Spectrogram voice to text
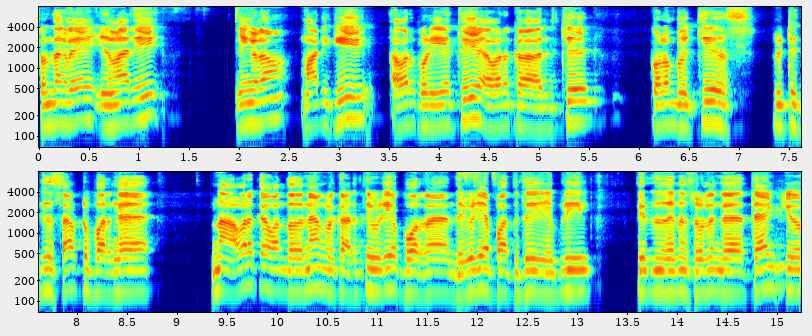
சொந்தங்களே இது மாதிரி நீங்களும் மாடிக்கு அவரை கொடி ஏற்றி அவரைக்காய் அரித்து குழம்பு வச்சு வீட்டுக்கு சாப்பிட்டு பாருங்கள் நான் அவரைக்காய் வந்ததுன்னா உங்களுக்கு அடுத்த வீடியோ போடுறேன். இந்த வீடியோ பார்த்துட்டு எப்படி இருந்ததுன்னு சொல்லுங்கள் தேங்க்யூ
